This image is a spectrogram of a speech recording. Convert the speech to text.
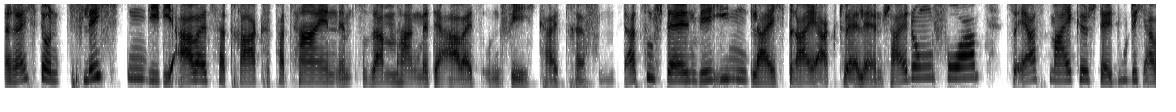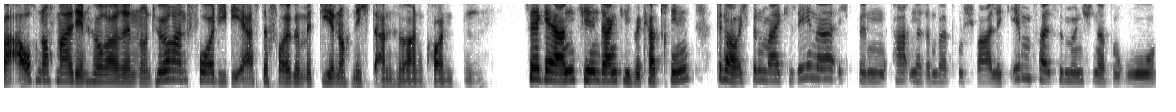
Rechte und Pflichten, die die Arbeitsvertragsparteien im Zusammenhang mit der Arbeitsunfähigkeit treffen. Dazu stellen wir Ihnen gleich drei aktuelle Entscheidungen vor. Zuerst, Maike, stell du dich aber auch nochmal den Hörerinnen und Hörern vor, die die erste Folge mit dir noch nicht anhören konnten. Sehr gern. Vielen Dank, liebe Katrin. Genau, ich bin Maike Rehner. Ich bin Partnerin bei Puschwalik, ebenfalls im Münchner Büro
